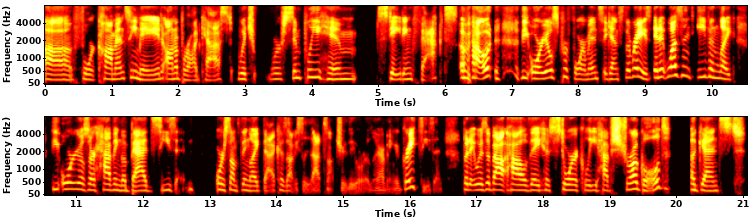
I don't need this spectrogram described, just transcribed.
uh for comments he made on a broadcast which were simply him stating facts about the Orioles performance against the Rays. And it wasn't even like the Orioles are having a bad season or something like that because obviously that's not true. The Orioles are having a great season. But it was about how they historically have struggled against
